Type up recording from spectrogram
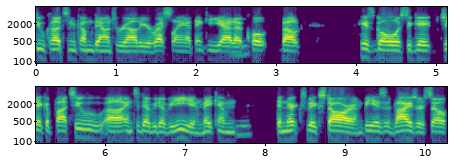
Duke Hudson come down to reality of wrestling. I think he had a Mhm. quote about his goal is to get Jacob Fatu uh, into WWE and make him Mhm. the next big star and be his advisor. So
